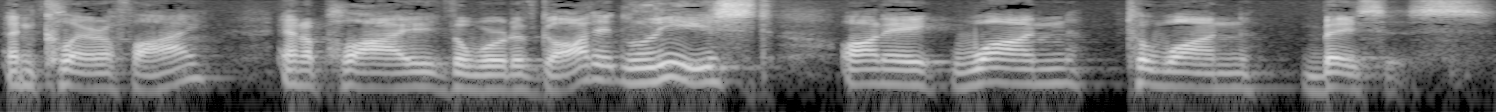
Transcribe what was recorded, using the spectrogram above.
and clarify and apply the Word of God, at least on a one to one basis.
